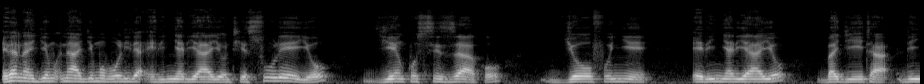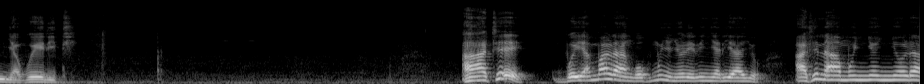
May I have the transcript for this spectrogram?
era nagimubuulira erinnya lyayo nti essuula eyo gyenkusizaako gyofunye erinnya lyayo bagiyita linnya bwe riti ate bwe yamalanga okumunyonyola erinnya lyayo ate n'amunyonyola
